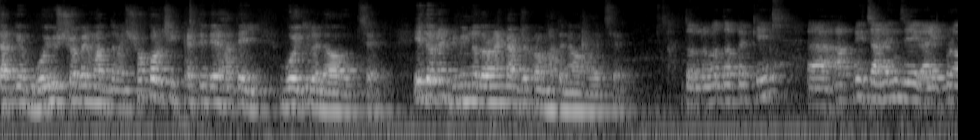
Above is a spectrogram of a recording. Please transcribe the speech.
জাতীয় বই উৎসবের মাধ্যমে সকল শিক্ষার্থীদের হাতেই বই তুলে দেওয়া হচ্ছে। এ ধরনের বিভিন্ন ধরনের কার্যক্রম হাতে নেওয়া হয়েছে। ধন্যবাদ আপনাকে। আপনি জানেন যে রায়পুরা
